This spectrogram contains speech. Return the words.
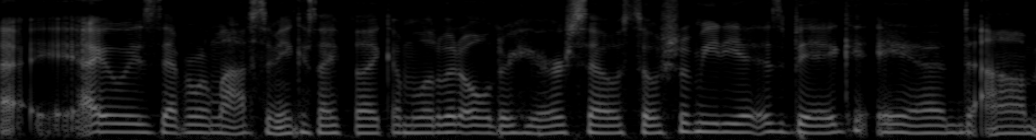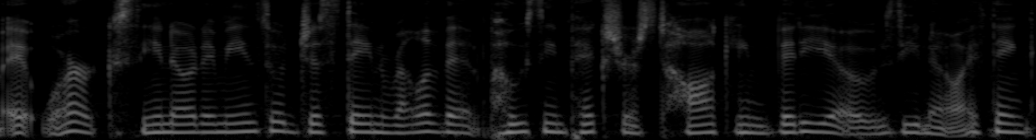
I, I always, everyone laughs at me because I feel like I'm a little bit older here. So social media is big and um, it works. You know what I mean? So just staying relevant, posting pictures, talking videos, you know, I think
